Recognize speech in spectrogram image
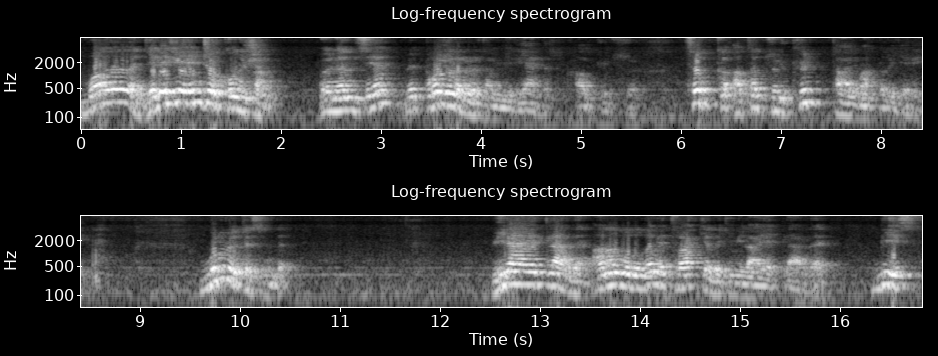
bu arada da geleceği en çok konuşan, önemseyen ve projeler üreten bir yerdir. Tıpkı Atatürk'ün talimatları gereği. Bunun ötesinde vilayetlerde, Anadolu'da ve Trakya'daki vilayetlerde biz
